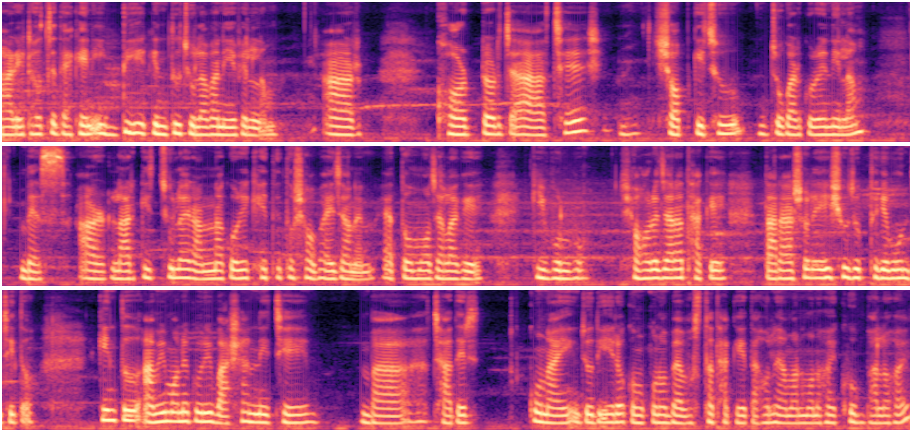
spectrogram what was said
আর এটা হচ্ছে দেখেন ইট দিয়ে কিন্তু চুলা বানিয়ে ফেললাম। আর খড় টর যা আছে, সব কিছু জোগাড় করে নিলাম। ব্যাস, আর লার্কির চুলায় রান্না করে খেতে তো সবাই জানেন, এত মজা লাগে, কি বলব? শহরে যারা থাকে, তারা আসলে এই সুযোগ থেকে বঞ্চিত। কিন্তু আমি মনে করি বাসার নিচে বা ছাদের কোনায় যদি এরকম কোনো ব্যবস্থা থাকে, তাহলে আমার মনে হয় খুব ভালো হয়।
